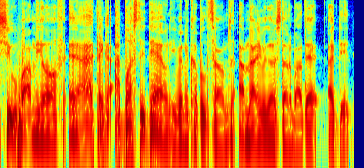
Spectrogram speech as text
she would whop me off, and I think I busted down even a couple of times. I'm not even gonna stunt about that. I did.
